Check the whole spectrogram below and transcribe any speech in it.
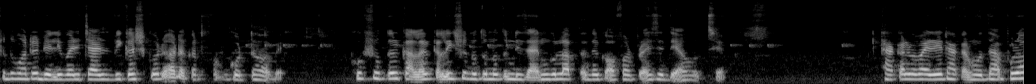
শুধুমাত্র ডেলিভারি চার্জ বিকাশ করে অর্ডার কনফার্ম করতে হবে। খুব সুন্দর কালার কালেকশন নতুন নতুন ডিজাইনগুলো আপনাদেরকে অফার প্রাইসে দেওয়া হচ্ছে। ঢাকার বাইরে, ঢাকার মধ্যে আপনারা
